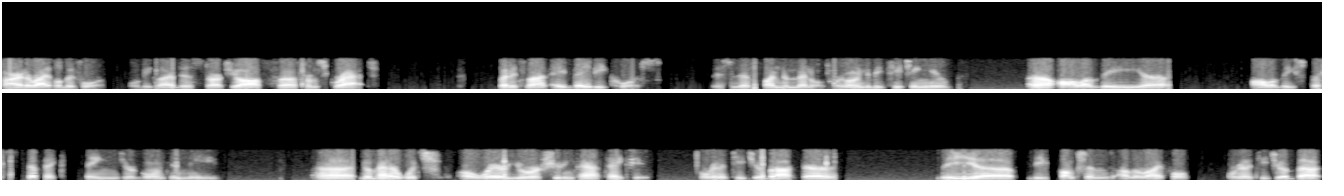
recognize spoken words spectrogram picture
fired a rifle before. We'll be glad to start you off uh, from scratch. But it's not a baby course. This is a fundamentals. We're going to be teaching you uh, all of the uh, all of the specific things you're going to need uh, no matter which or where your shooting path takes you. We're going to teach you about uh, the uh, the functions of the rifle. We're going to teach you about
